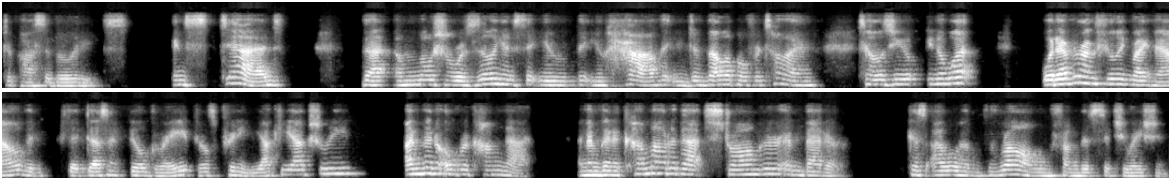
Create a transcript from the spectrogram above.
to possibilities. Instead, that emotional resilience that you that you have that you develop over time tells you you know what? Whatever i'm feeling right now that that doesn't feel great feels pretty yucky actually i'm going to overcome that. And i'm going to come out of that stronger and better because i will have grown from this situation.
